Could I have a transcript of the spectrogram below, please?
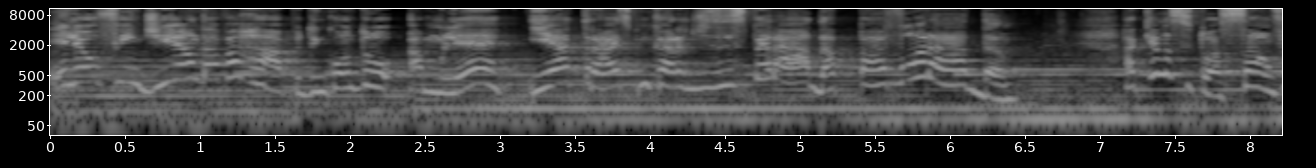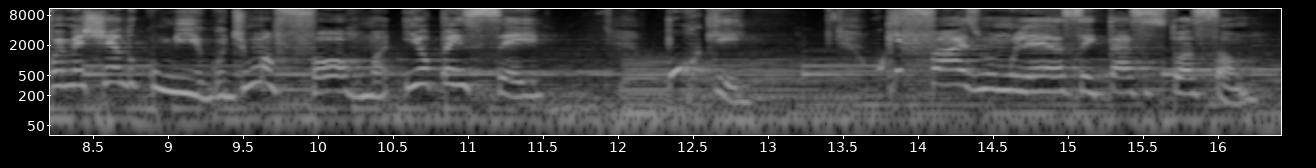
Ele ao fim dia andava rápido, enquanto a mulher ia atrás com cara desesperada, apavorada. Aquela situação foi mexendo comigo de uma forma e eu pensei: por quê? O que faz uma mulher aceitar essa situação?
